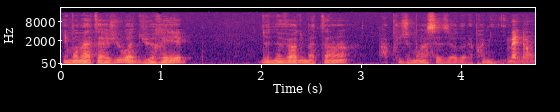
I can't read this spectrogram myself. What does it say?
Et mon interview a duré de 9h du matin à plus ou moins 16h de l'après-midi. Mais non.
